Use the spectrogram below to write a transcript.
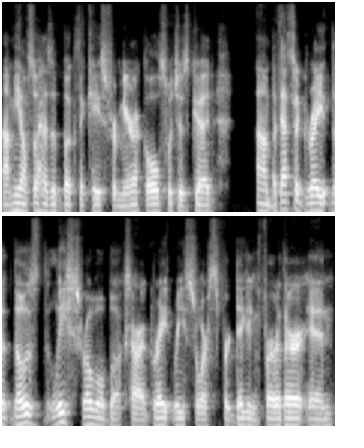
um, he also has a book, The Case for Miracles, which is good. Um, but that's a great, the, those Lee Strobel books are a great resource for digging further in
